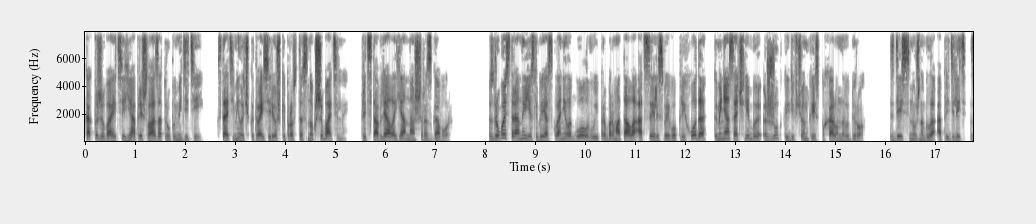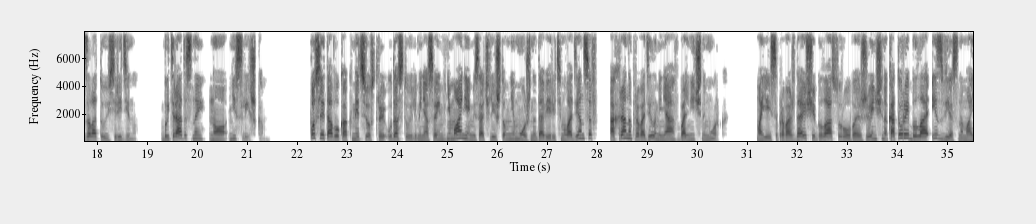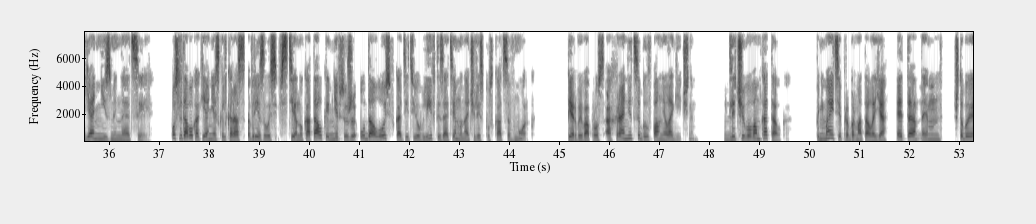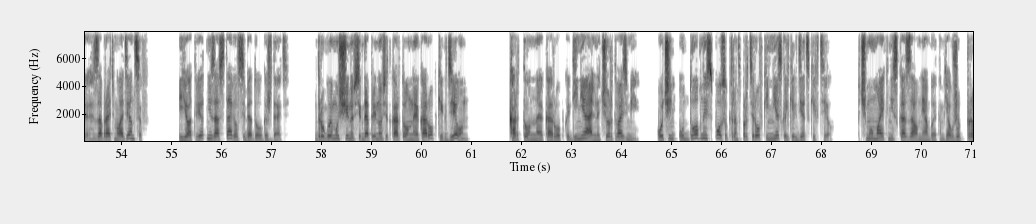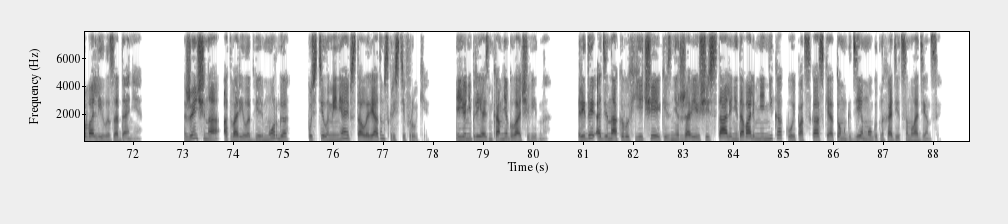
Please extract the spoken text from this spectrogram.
Как поживаете? Я пришла за трупами детей. Кстати, милочка, твои сережки просто сногсшибательны. Представляла я наш разговор. С другой стороны, если бы я склонила голову и пробормотала о цели своего прихода, то меня сочли бы жуткой девчонкой из похоронного бюро. Здесь нужно было определить золотую середину. Быть радостной, но не слишком. После того, как медсестры удостоили меня своим вниманием и сочли, что мне можно доверить младенцев, охрана проводила меня в больничный морг. Моей сопровождающей была суровая женщина, которой была известна моя низменная цель. После того, как я несколько раз врезалась в стену каталкой, мне все же удалось вкатить ее в лифт, и затем мы начали спускаться в морг. Первый вопрос охранницы был вполне логичным. «Для чего вам каталка?» «Понимаете», — пробормотала я, — «это, эм, чтобы забрать младенцев?» Ее ответ не заставил себя долго ждать. «Другой мужчина всегда приносит картонные коробки. Где он?» «Картонная коробка. Гениально, черт возьми. Очень удобный способ транспортировки нескольких детских тел. Почему Майк не сказал мне об этом? Я уже провалила задание». Женщина отворила дверь морга, пустила меня и встала рядом, скрестив руки. Ее неприязнь ко мне была очевидна. Ряды одинаковых ячеек из нержавеющей стали не давали мне никакой подсказки о том, где могут находиться младенцы.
